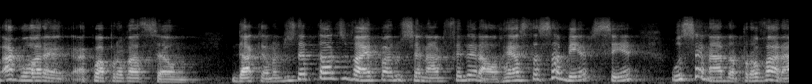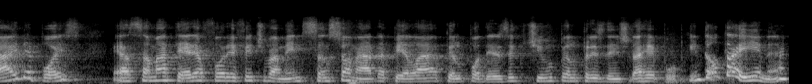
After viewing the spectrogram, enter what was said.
agora, com a aprovação da Câmara dos Deputados, vai para o Senado Federal. Resta saber se o Senado aprovará e depois essa matéria for efetivamente sancionada pela, pelo Poder Executivo, pelo presidente da República. Então tá aí, né?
